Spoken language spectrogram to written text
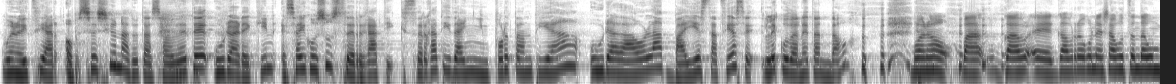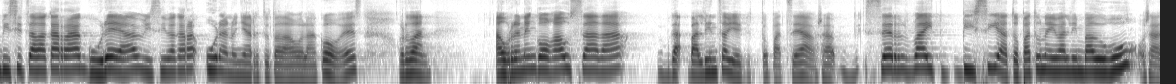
Bueno, itziar, obsesionatuta zaudete urarekin, ezaiguzu zergatik. Zergatik dain importantia ura daola bai estatzia, ze leku danetan dao. bueno, ba, gaur, e, gaur egun ezagutzen daun bizitza bakarra, gurea, bizi bakarra, ura oinarrituta dagoelako, ez? Orduan, aurrenengo gauza da, baldintza horiek topatzea. Osea, zerbait bizia topatu nahi baldin badugu, osea,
